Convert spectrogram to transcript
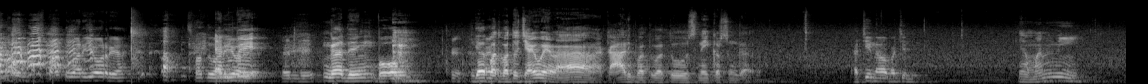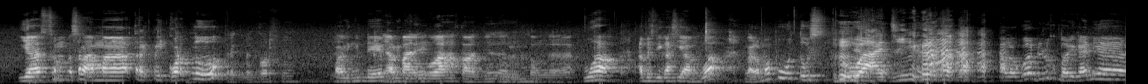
Sepatu warrior ya. Sepatu warrior. NB. ya. NB enggak deng bohong enggak batu-batu cewek lah. Kali batu-batu sneakers enggak. Pacin apa pacin? Yang mana nih? Ya selama track record lu. Track recordnya. Paling gede yang paling gede. wah akunnya kan atau enggak wah abis dikasih yang gua nggak lama putus. Gua anjing. Kalau gua dulu kebalikannya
